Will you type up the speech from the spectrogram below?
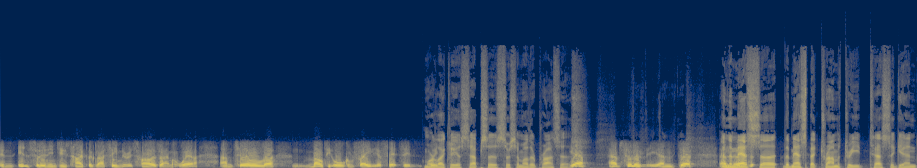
in insulin-induced hypoglycemia, as far as I'm aware, until uh, multi-organ failure sets in. More which, likely a sepsis or some other process. Yeah, Absolutely, and. Uh, and, and, the mass uh, the mass spectrometry tests again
